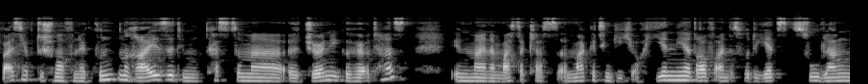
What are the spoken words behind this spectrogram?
Ich weiß nicht, ob du schon mal von der Kundenreise, dem Customer äh, Journey gehört hast. In meiner Masterclass äh, Marketing gehe ich auch hier näher drauf ein. Das würde jetzt zu lang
